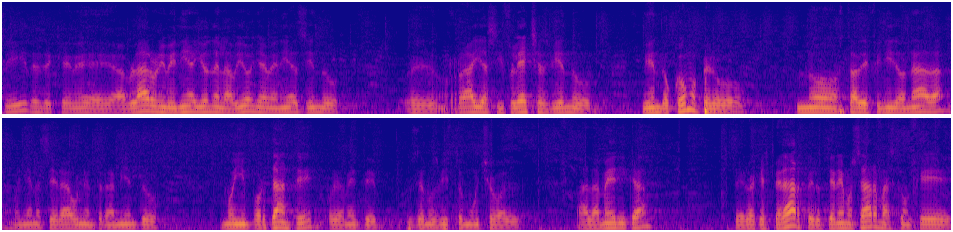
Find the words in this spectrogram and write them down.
Sí, desde que me hablaron y venía yo en el avión, ya venía haciendo eh, rayas y flechas viendo, viendo cómo, pero no está definido nada. Mañana será un entrenamiento muy importante. Obviamente, pues hemos visto mucho al, al América, pero hay que esperar. Pero tenemos armas con qué,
